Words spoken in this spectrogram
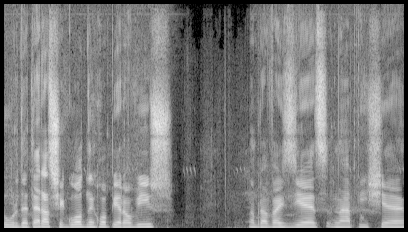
Kurde, teraz się głodny chłopie robisz. Dobra, weź zjedz, napij się.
